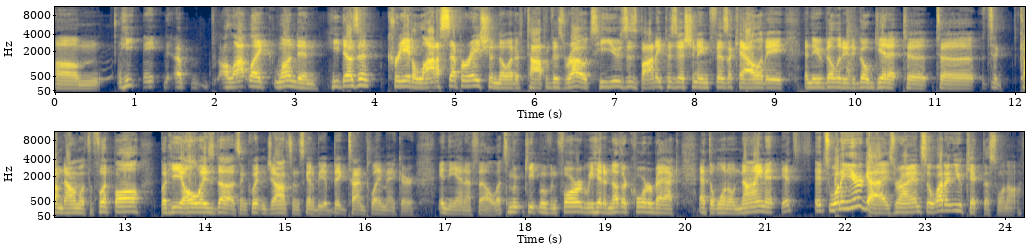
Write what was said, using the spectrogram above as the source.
Um, he, he a, a, lot like London, he doesn't create a lot of separation though at the top of his routes. He uses body positioning, physicality, and the ability to go get it to to to come down with the football, but he always does. And Quentin Johnston is going to be a big time playmaker in the NFL. Let's keep moving forward. We hit another quarterback at the 109. It, it's it's one of your guys, Ryan. So why don't you kick this one off?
